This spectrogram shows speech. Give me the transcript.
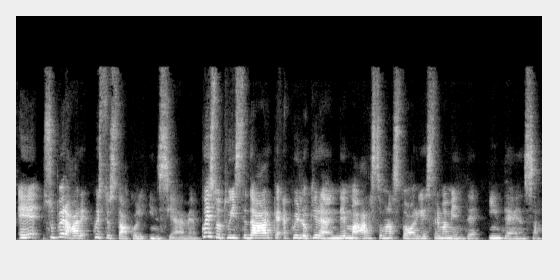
e superare questi ostacoli insieme. Questo twist dark è quello che rende Mars una storia estremamente intensa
